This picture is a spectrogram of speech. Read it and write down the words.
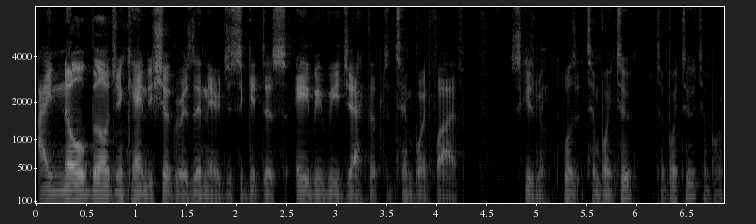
I know Belgian candi sugar is in there just to get this ABV jacked up to ten point five. excuse me, was it 10.2? 10.2, 10.5?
